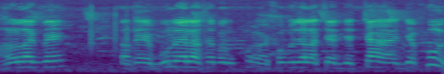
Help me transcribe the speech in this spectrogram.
ভালো লাগবে। তাতে বুনো এলাচ এবং সবুজ এলাচের যে চা, যে ফুল,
